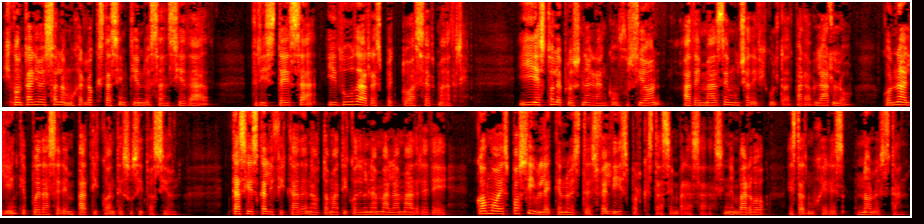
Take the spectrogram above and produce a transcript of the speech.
Y contrario a eso, la mujer lo que está sintiendo es ansiedad, tristeza y duda respecto a ser madre. Y esto le produce una gran confusión, además de mucha dificultad para hablarlo, con alguien que pueda ser empático ante su situación. Casi es calificada en automático de una mala madre de cómo es posible que no estés feliz porque estás embarazada. Sin embargo, estas mujeres no lo están.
